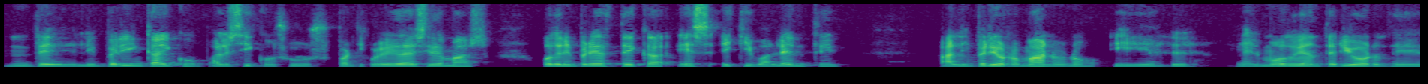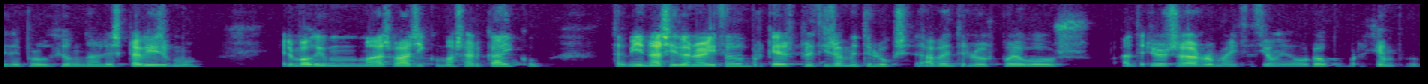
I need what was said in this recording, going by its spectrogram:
imperio incaico, vale, sí, con sus particularidades y demás, o del imperio azteca, es equivalente al imperio romano, ¿no? Y el, modo anterior de, de producción al esclavismo, el modo más básico, más arcaico, también ha sido analizado porque es precisamente lo que se daba entre los pueblos anteriores a la romanización en Europa, por ejemplo.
